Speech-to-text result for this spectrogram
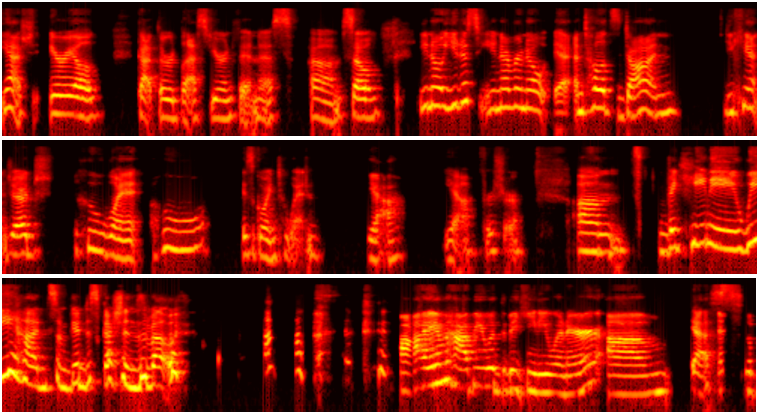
yeah she, ariel got third last year in fitness. Um so you know you just you never know eh, until it's done you can't judge who went who is going to win. Yeah. Yeah, for sure. Um bikini, we had some good discussions about I am happy with the bikini winner. Um yes. The,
